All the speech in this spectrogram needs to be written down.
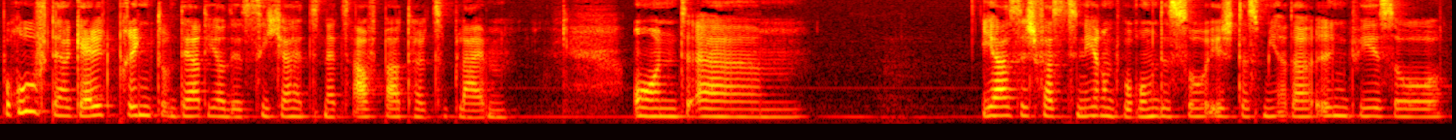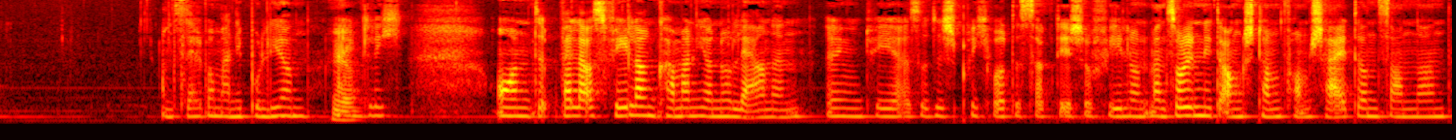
Beruf, der Geld bringt und der dir das Sicherheitsnetz aufbaut, halt zu bleiben. Und ähm, ja, es ist faszinierend, warum das so ist, dass wir da irgendwie so uns selber manipulieren ja. eigentlich. Und weil aus Fehlern kann man ja nur lernen, irgendwie. Also das Sprichwort, das sagt eh schon viel. Und man soll nicht Angst haben vorm Scheitern, sondern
